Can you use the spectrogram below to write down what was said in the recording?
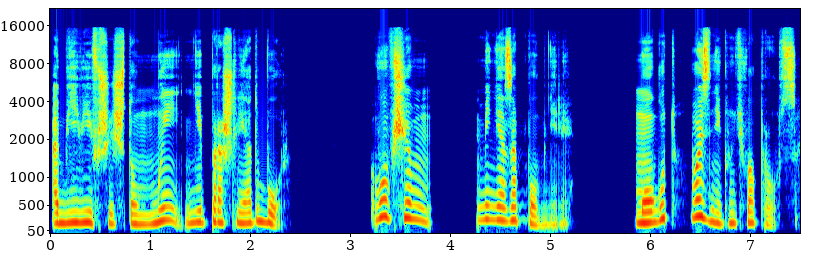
объявившей, что мы не прошли отбор. В общем, меня запомнили. Могут возникнуть вопросы.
